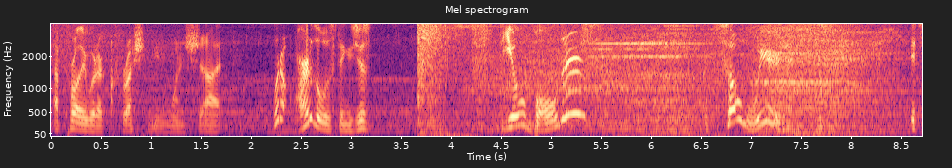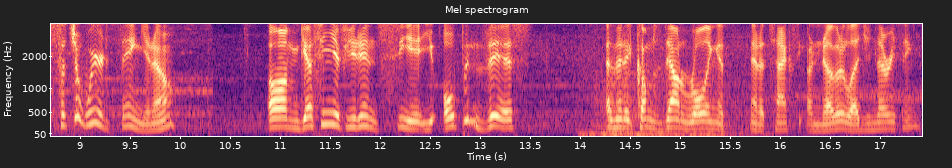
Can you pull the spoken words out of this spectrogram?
That probably would have crushed me in one shot. What are those things? Just steel boulders? It's so weird. It's just, it's such a weird thing, you know? I'm guessing if you didn't see it, you open this, and then it comes down rolling a, and attacks. Another legendary thing?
